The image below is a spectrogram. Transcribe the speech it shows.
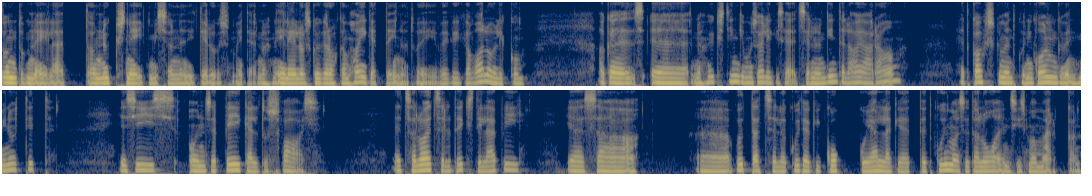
tundub neile, et on üks neid, mis on neid elus, ma ei tea, noh, neile elus kõige rohkem haiget teinud või, või kõige valulikum. aga äh, noh, üks tingimus oligi see, et seal on kindel ajaraam, et kakskümmend kuni kolmkümmend minutit ja siis on see peegeldusfaas. et sa loed selle teksti läbi ja sa äh, võtad selle kuidagi kokku jällegi, et, et kui ma seda loen, siis ma märkan.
